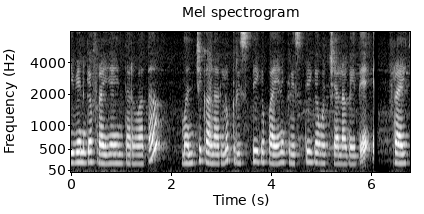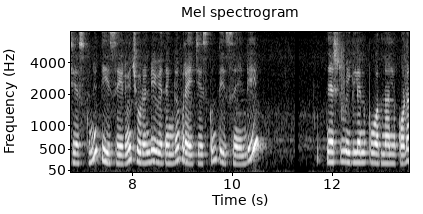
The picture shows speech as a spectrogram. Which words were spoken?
ఈవెన్గా ఫ్రై అయిన తర్వాత మంచి కలర్లో క్రిస్పీగా పైన క్రిస్పీగా వచ్చేలాగైతే ఫ్రై చేసుకుని తీసేయడం చూడండి ఈ విధంగా ఫ్రై చేసుకుని తీసేయండి. నెక్స్ట్ మిగిలిన పూర్ణాలను కూడా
